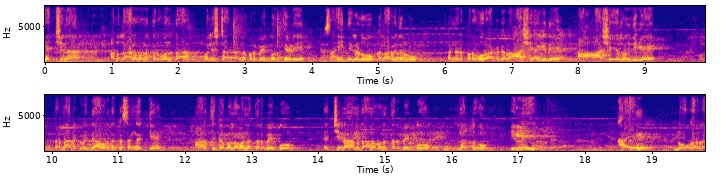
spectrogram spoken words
ಹೆಚ್ಚಿನ ಅನುದಾನವನ್ನು ತರುವಂತ ಬಲಿಷ್ಠ ತಂಡ ಬರಬೇಕು ಅಂತ ಹೇಳಿ ಸಾಹಿತಿಗಳು, ಕಲಾವಿದರು ಕನ್ನಡ ಪರ ಹೋರಾಟಗಾರರ ಆಶೆಯಾಗಿದೆ ಆ ಆಶಯದೊಂದಿಗೆ ಕರ್ನಾಟಕ ವಿದ್ಯಾವರ್ಧಕ ಸಂಘಕ್ಕೆ ಆರ್ಥಿಕ ಬಲವನ್ನು ತರಬೇಕು, ಹೆಚ್ಚಿನ ಅನುದಾನವನ್ನು ತರಬೇಕು ಮತ್ತು ಇಲ್ಲಿ ಖಾಯಂ ನೌಕರರ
